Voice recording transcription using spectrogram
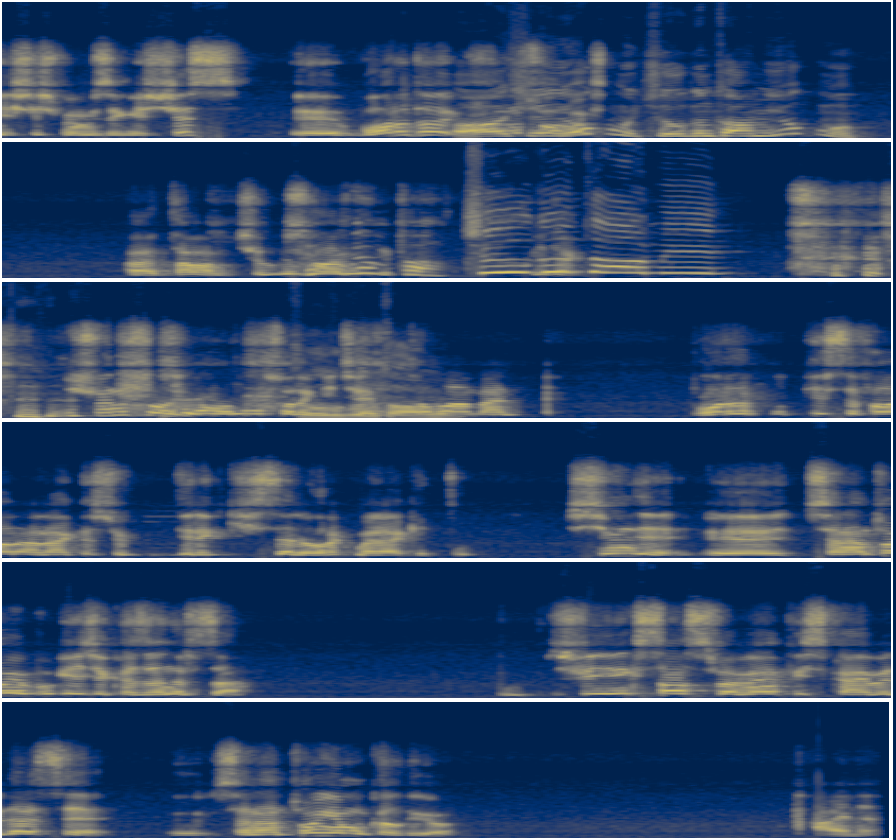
eşleşmemize geçeceğiz. Ee, bu arada Aa şunu şey sormak yok mu? Çılgın tahmin yok mu? Ha, tamam çılgın tahmin. Tamam. Bir Çılgın tahmin. Şunu soracağım ondan sonra Çılgın geçeceğim. Tahmin. tamamen bu arada podcast'le falan alakası yok. Direkt kişisel olarak merak ettim. Şimdi e, San Antonio bu gece kazanırsa Phoenix Suns ve Memphis kaybederse e, San Antonio mu kalıyor Aynen.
